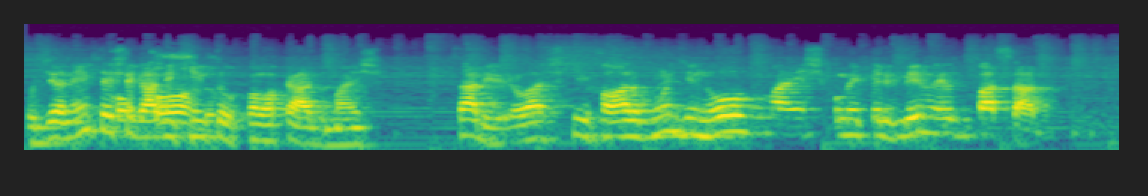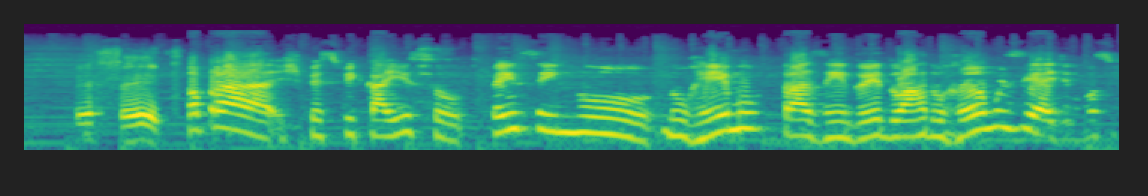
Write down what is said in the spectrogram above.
Podia nem ter Concordo. chegado em quinto colocado, mas, sabe, eu acho que falaram muito de novo, mas cometeram os mesmos erros do passado. Perfeito. Só pra especificar isso, pensem no, no Remo trazendo Eduardo Ramos e Edno. Vocês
